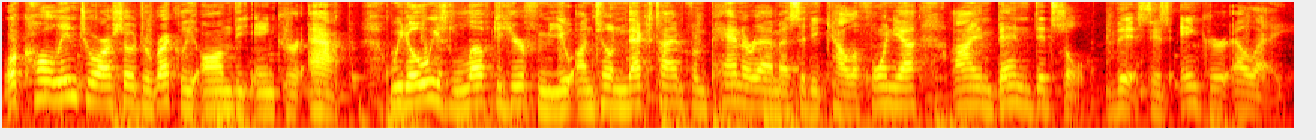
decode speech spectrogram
or call into our show directly on the Anchor app. We'd always love to hear from you. Until next time from Panorama City, California. California. I'm Ben Ditzel. This is Anchor LA.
